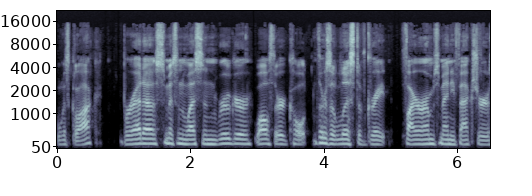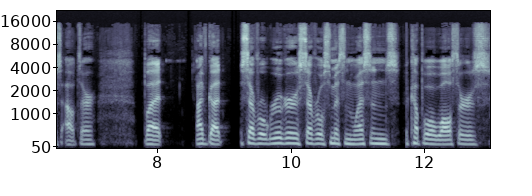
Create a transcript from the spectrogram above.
with Glock, Beretta, Smith & Wesson, Ruger, Walther, Colt. There's a list of great firearms manufacturers out there. But I've got several Rugers, several Smith & Wessons, a couple of Walthers,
